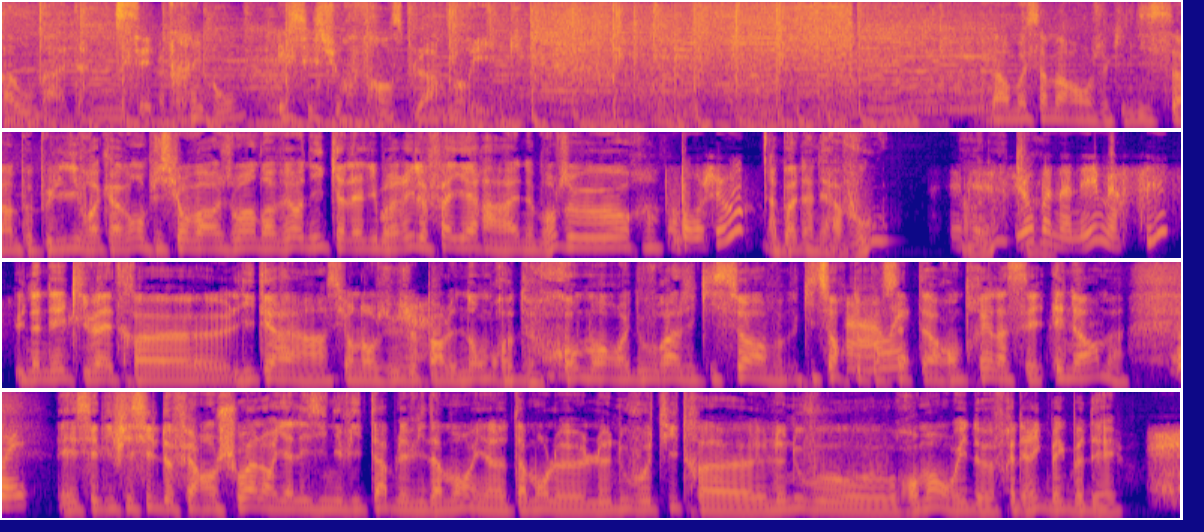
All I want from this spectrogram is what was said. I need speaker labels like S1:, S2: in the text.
S1: Traumad, c'est très bon et c'est sur France Bleu Armorique.
S2: Alors moi ça m'arrange qu'ils disent ça un peu plus libre qu'avant puisqu'on va rejoindre Véronique à la librairie Le Fayère à Rennes. Bonjour.
S3: Bonjour.
S2: Ah, bonne année à vous.
S3: Et bien sûr, bonne année, merci.
S2: Une année qui va être euh, littéraire, hein, si on en juge par le nombre de romans et d'ouvrages qui sortent, qui sortent
S3: Ah,
S2: pour
S3: ouais.
S2: cette rentrée là, c'est énorme.
S3: Oui.
S2: Et c'est difficile de faire un choix. Alors il y a les inévitables évidemment, il y a notamment le, le nouveau titre, euh, le nouveau roman, oui, de Frédéric Becbédé.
